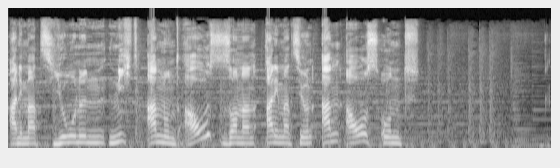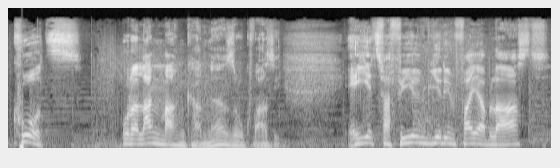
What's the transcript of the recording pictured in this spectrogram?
Animationen nicht an und aus, sondern Animationen an, aus und kurz oder lang machen kann, ne? So quasi. Ey, jetzt verfehlen wir den Fire Blast.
